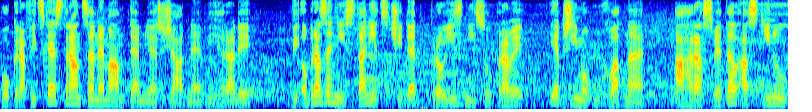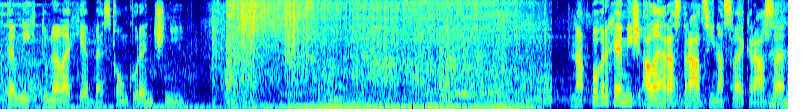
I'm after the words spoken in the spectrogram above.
Po grafické stránce nemám téměř žádné výhrady. Vyobrazení stanic či dep pro jízdní soupravy je přímo uchvatné a hra světel a stínů v temných tunelech je bezkonkurenční. Nad povrchem již ale hra ztrácí na své kráse,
